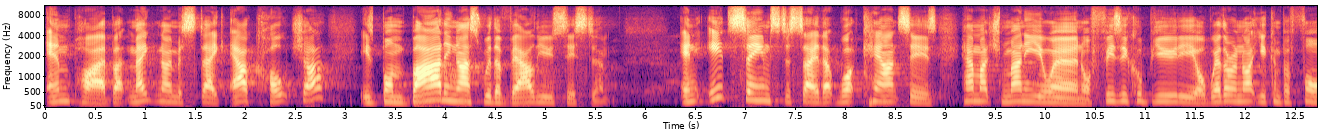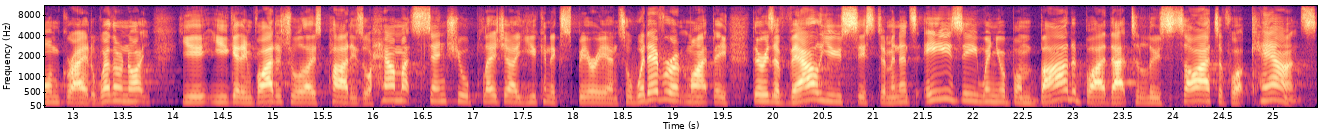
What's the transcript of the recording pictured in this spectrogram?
empire, but make no mistake, our culture is bombarding us with a value system. And it seems to say that what counts is how much money you earn, or physical beauty, or whether or not you can perform great, or whether or not you, you get invited to all those parties, or how much sensual pleasure you can experience, or whatever it might be. There is a value system, and it's easy when you're bombarded by that to lose sight of what counts.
